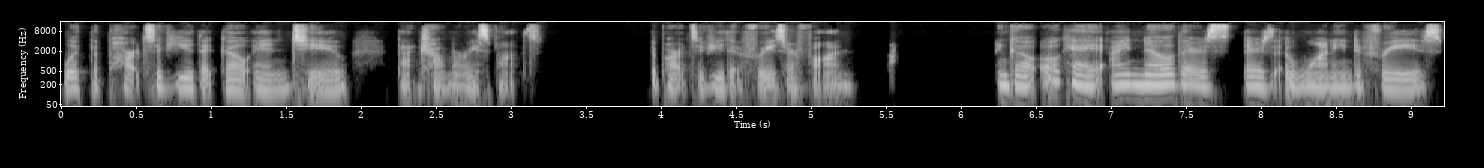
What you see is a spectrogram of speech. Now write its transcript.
with the parts of you that go into that trauma response, the parts of you that freeze or fawn. And go, okay, I know there's there's a wanting to freeze.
